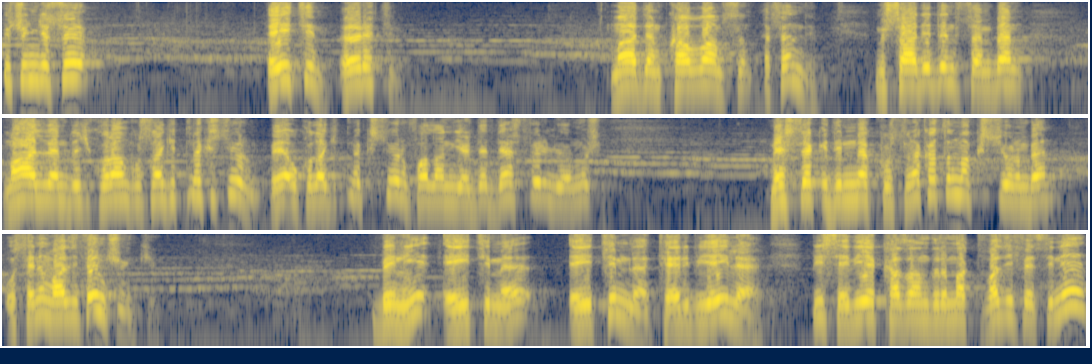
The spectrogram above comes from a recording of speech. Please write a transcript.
Üçüncüsü eğitim, öğretim. Madem kavvamsın efendim müsaade edersen ben mahallemdeki Kur'an kursuna gitmek istiyorum veya okula gitmek istiyorum falan yerde ders veriliyormuş. Meslek edinme kursuna katılmak istiyorum ben. O senin vazifen çünkü. Beni eğitime, eğitimle, terbiyeyle bir seviye kazandırmak vazifesini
